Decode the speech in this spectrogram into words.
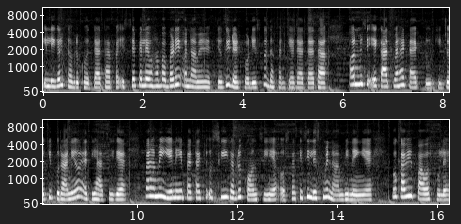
इलीगल कब्र खोदता था, पर इससे पहले वहाँ पर बड़े और नामी व्यक्तियों की डेड बॉडीज को दफन किया जाता था और उनमें से एक आत्मा है टाइप टू की, जो कि पुरानी और ऐतिहासिक है। पर हमें ये नहीं पता कि उसकी कब्र कौन सी है उसका किसी लिस्ट में नाम भी नहीं है। वो काफ़ी पावरफुल है,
